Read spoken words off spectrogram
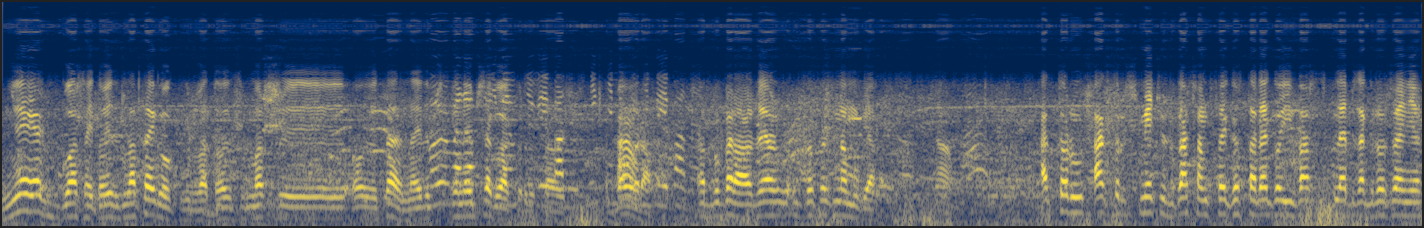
Nie jak zgłaszaj, to jest dlatego kurwa, to jest, masz yy, o, ten, najlepszy, Mamy najlepszego aktor nie dostałeś. wyjebany, nikt nie ma Dobra. A ja do coś namówię. Ja. aktoru, aktor śmieciu, zgłaszam twojego starego i wasz sklep zagrożenie,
